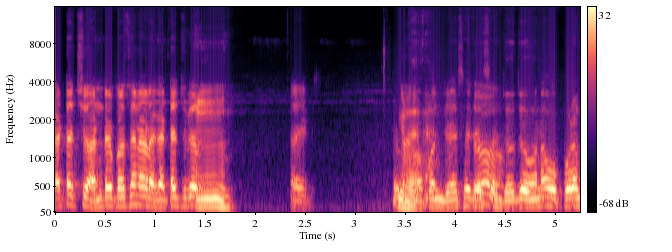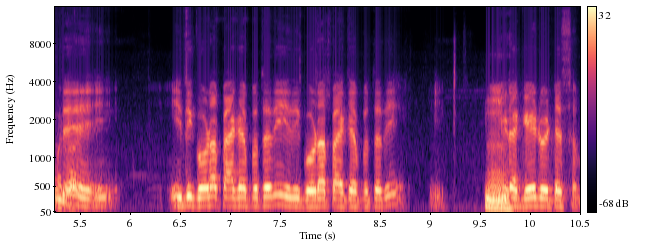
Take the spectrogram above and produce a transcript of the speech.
కట్టచ్చు. హండ్రెడ్ పర్సెంట్ అక్కడ కట్టచ్చు కదా. ఓపెన్ చేసే చేసే జోజో ఉన్నా ఇది గోడ ప్యాక్ అయిపోతుంది ఇది గోడ ప్యాక్ అయిపోతుంది. ఈడ గేట్ పెట్టేస్తాం.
